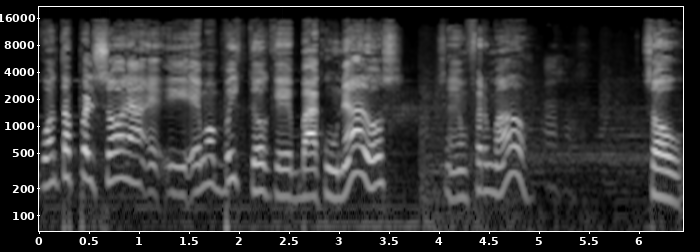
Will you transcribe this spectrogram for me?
cuántas personas eh, y hemos visto que vacunados se han enfermado? So,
